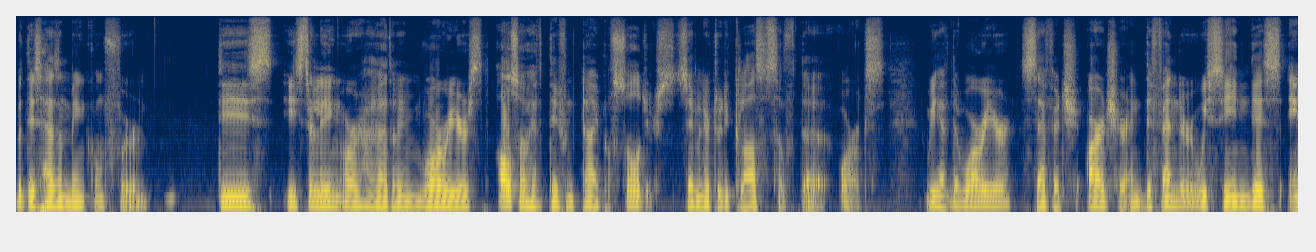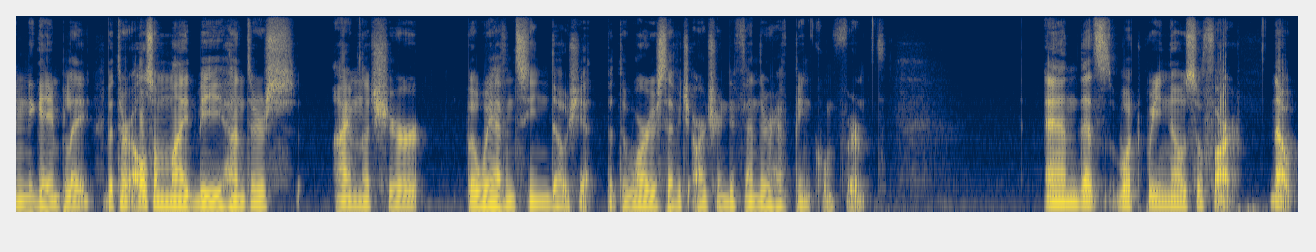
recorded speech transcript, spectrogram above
but this hasn't been confirmed. These Easterling or Haradrim warriors also have different type of soldiers, similar to the classes of the orcs. We have the warrior, savage, archer and defender. We've seen this in the gameplay, but there also might be hunters. I'm not sure, but we haven't seen those yet. But the warrior, savage, archer and defender have been confirmed. And that's what we know so far. Now,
